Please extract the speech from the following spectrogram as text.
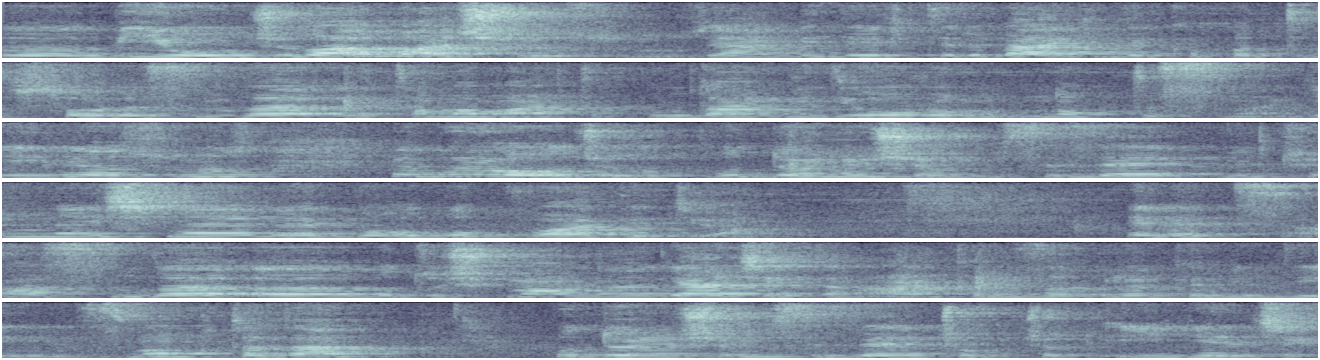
e, bir yolculuğa başlıyorsunuz. Yani bir defteri belki de kapatıp sonrasında e, tamam artık buradan gidiyorum noktasına geliyorsunuz ve bu yolculuk, bu dönüşüm size bütünleşme ve bolluk vaat ediyor. Evet aslında e, bu düşmanlığı gerçekten arkanıza bırakabildiğiniz noktada bu dönüşüm size çok çok iyi gelecek.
